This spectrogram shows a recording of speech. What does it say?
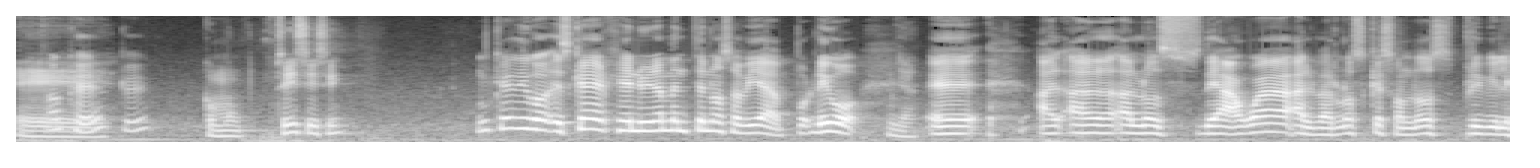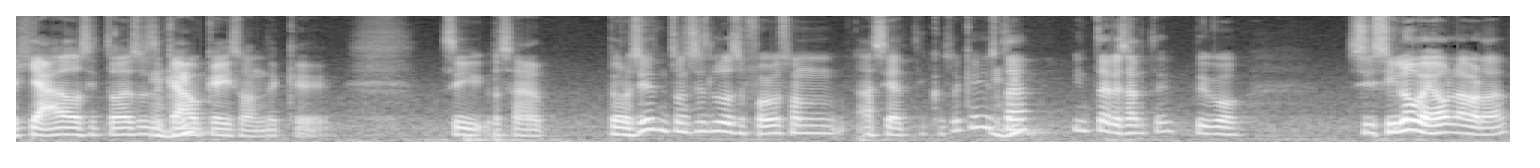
Eh, ok, Como, sí, sí, sí. Ok, digo, es que genuinamente no sabía. Digo, eh, a, los de agua, al verlos que son los privilegiados y todo eso, es de que, ah, ok, son de que. Sí, o sea. Pero sí, entonces los de fuego son asiáticos. Ok, está interesante. Digo, sí, sí lo veo, la verdad.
